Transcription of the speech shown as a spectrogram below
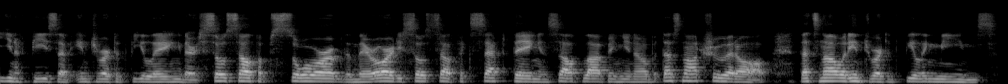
ENFPs have introverted feeling, they're so self-absorbed and they're already so self-accepting and self-loving, you know, but that's not true at all. That's not what introverted feeling means.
